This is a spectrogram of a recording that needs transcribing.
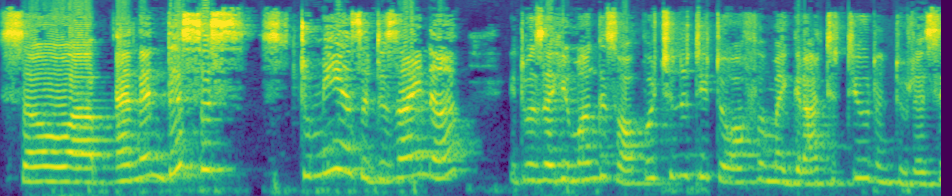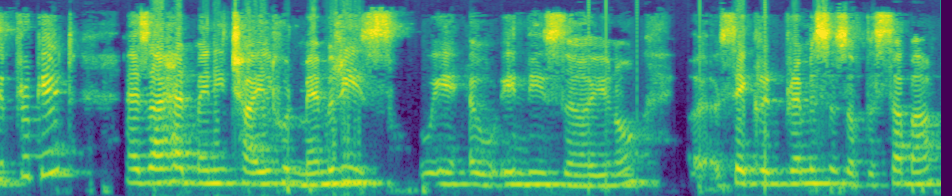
So, uh, and then this is, to me as a designer, it was a humongous opportunity to offer my gratitude and to reciprocate as I had many childhood memories in these, uh, you know, uh, sacred premises of the Sabha.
